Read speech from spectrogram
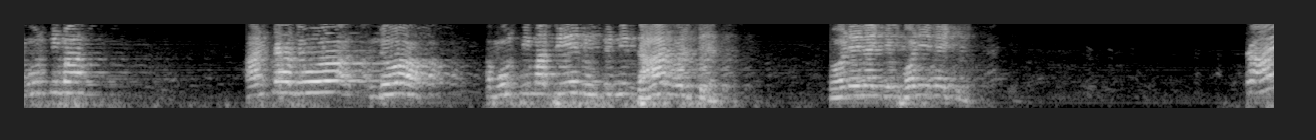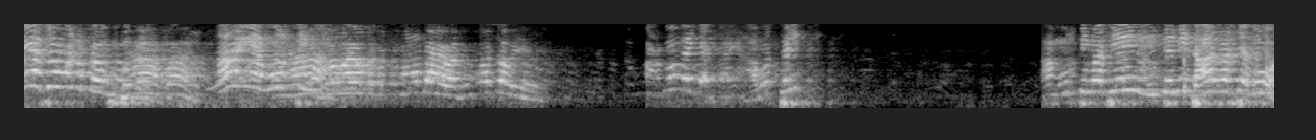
મૂર્તિમાં આને ત્યાં જુઓ જુઓ આ મૂર્તિમાંથી નૂતનની ધાર વરસે ફોડી નાખી ફોડી નાખી અહીંયા જોવાનું કહું હા, ભગવાન. બસ. અહીંયા મૂર્તિમાં તમારો તો તમે આડા આવ્યા, તું પાછો વહી આવ્યો. આગો વહી જાય છે. અહીંયા આવો જ ખરી આ મૂર્તિમાંથી નૂતનની ધાર વરસે જુઓ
